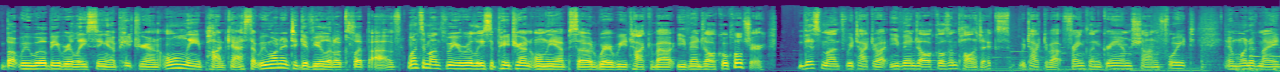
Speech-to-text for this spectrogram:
but we will be releasing a Patreon only podcast that we wanted to give you a little clip of. Once a month, we release a Patreon only episode where we talk about evangelical culture. This month, we talked about evangelicals and politics. We talked about Franklin Graham, Sean Feucht, and one of my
